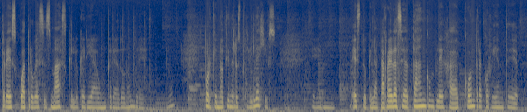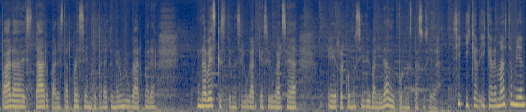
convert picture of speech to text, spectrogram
tres, cuatro veces más que lo que haría un creador hombre porque no tiene los privilegios. Eh, esto, que la carrera sea tan compleja, contracorriente, para estar, para estar presente, para tener un lugar, para una vez que esté en ese lugar, que ese lugar sea eh, reconocido y validado por nuestra sociedad. Sí, y que, y que además también,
